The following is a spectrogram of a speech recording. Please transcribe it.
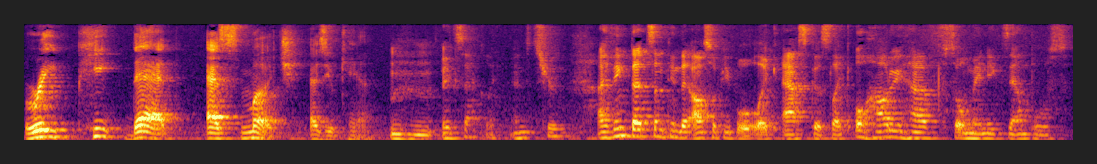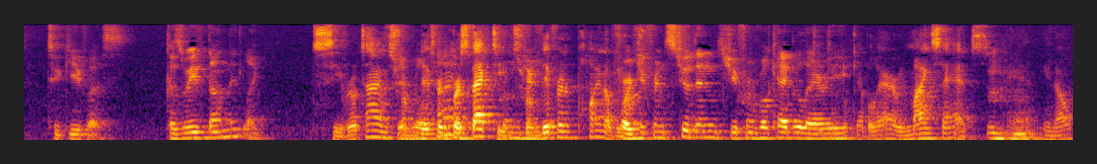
repeat that as much as you can Mm-hmm. Exactly, and it's true. I think that's something that also people like ask us, like, "Oh, how do you have so many examples to give us?" Because we've done it like several times Several from different times, perspectives from from, different point of view for different students, different vocabulary. different vocabulary, mindsets, Mhm. and you know,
